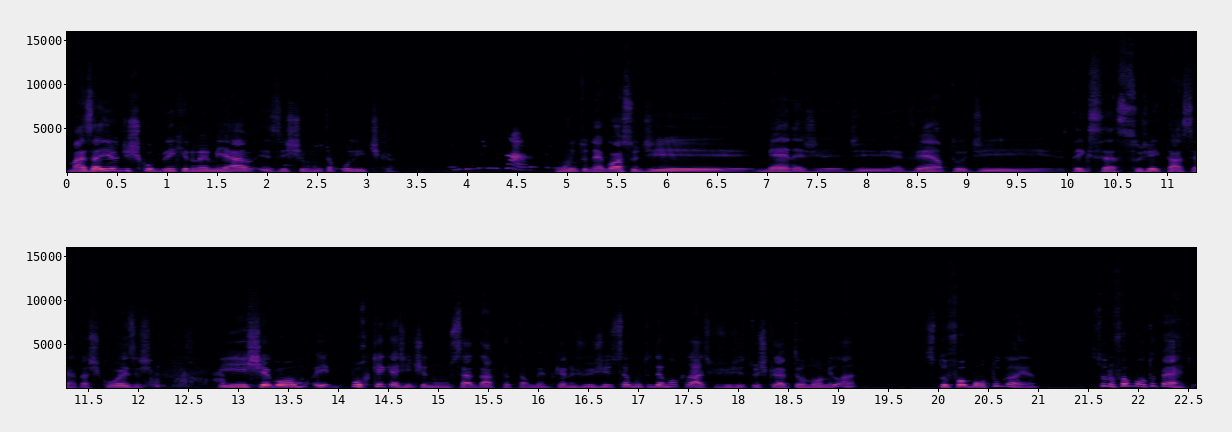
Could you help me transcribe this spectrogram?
Mas aí eu descobri que no MMA existe muita política. Muito negócio de manager, de evento, de tem que se sujeitar a certas coisas. E chegou. E por que, que a gente não se adapta tão bem? Porque no jiu-jitsu é muito democrático. O jiu-jitsu escreve teu nome lá. Se tu for bom, tu ganha. Se tu não for bom, tu perde.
